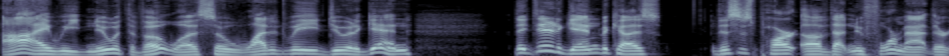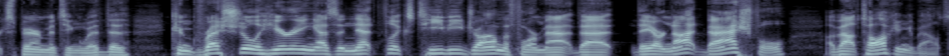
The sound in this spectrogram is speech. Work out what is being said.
aye. We knew what the vote was, so why did we do it again? They did it again because this is part of that new format they're experimenting with the congressional hearing as a Netflix TV drama format that they are not bashful about talking about.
